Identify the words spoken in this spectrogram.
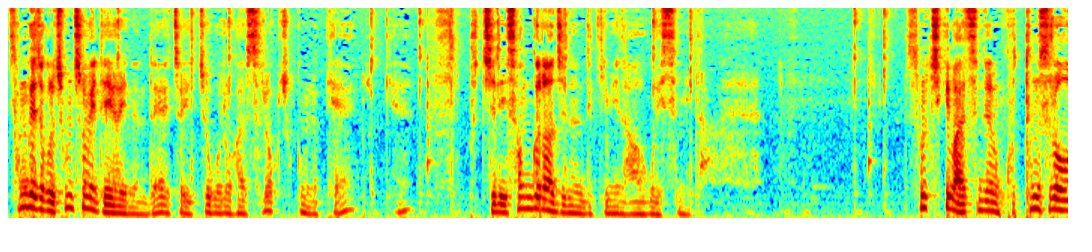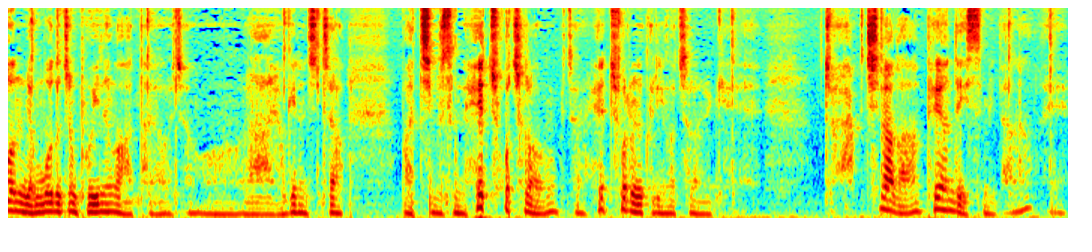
상대적으로 촘촘히 되어 있는데 저 이쪽으로 갈수록 조금 이렇게 이렇게 붓질이 성그러지는 느낌이 나오고 있습니다. 솔직히 말씀드리면 고통스러운 면모도 좀 보이는 것 같아요. 그죠? 어, 아, 여기는 진짜 마치 무슨 해초처럼, 그죠? 해초를 그린 것처럼 이렇게 쫙 치마가 표현되어 있습니다. 예.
